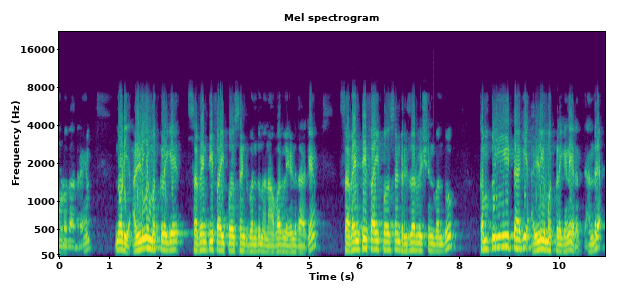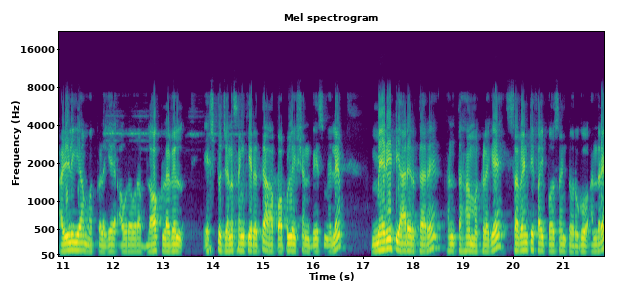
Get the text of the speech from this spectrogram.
ನೋಡೋದಾದ್ರೆ, ನೋಡಿ ಹಳ್ಳಿಯ ಮಕ್ಕಳಿಗೆ ಸೆವೆಂಟಿ ಫೈವ್ ಪರ್ಸೆಂಟ್ ಬಂದು ನಾನು ಆವಾಗಲೇ ಹೇಳಿದಾಗೆ ಸೆವೆಂಟಿ ಫೈವ್ ಪರ್ಸೆಂಟ್ ರಿಸರ್ವೇಶನ್ ಬಂದು ಕಂಪ್ಲೀಟ್ ಆಗಿ ಹಳ್ಳಿ ಮಕ್ಕಳಿಗೆನೆ ಇರುತ್ತೆ. ಅಂದ್ರೆ ಹಳ್ಳಿಯ ಮಕ್ಕಳಿಗೆ ಅವರವರ ಬ್ಲಾಕ್ ಲೆವೆಲ್ ಎಷ್ಟು ಜನಸಂಖ್ಯೆ ಇರುತ್ತೆ, ಆ ಪಾಪ್ಯುಲೇಷನ್ ಬೇಸ್ ಮೇಲೆ ಮೆರಿಟ್ ಯಾರಿರ್ತಾರೆ ಅಂತಹ ಮಕ್ಕಳಿಗೆ ಸೆವೆಂಟಿ ಫೈವ್ ಪರ್ಸೆಂಟ್ ವರೆಗೂ, ಅಂದ್ರೆ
